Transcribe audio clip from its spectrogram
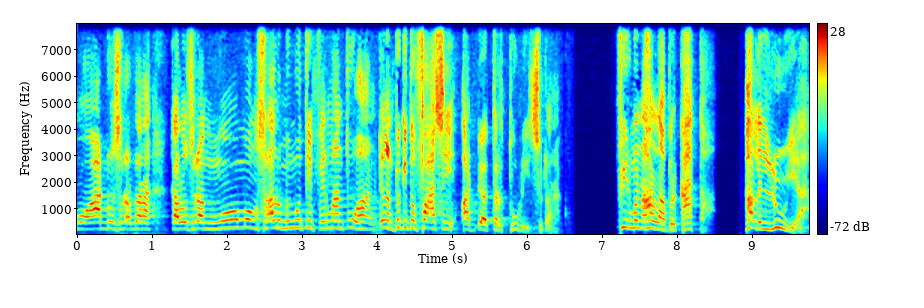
Waduh saudara-saudara, kalau sudah ngomong selalu mengutip firman Tuhan dengan begitu fasih, ada tertulis saudaraku. Firman Allah berkata, haleluya.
